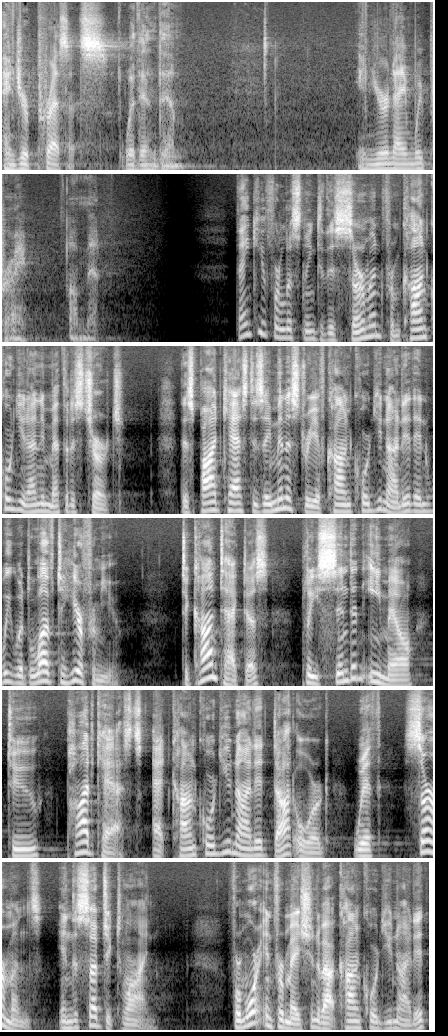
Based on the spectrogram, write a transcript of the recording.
and your presence within them. In your name we pray. Amen. Thank you for listening to this sermon from Concord United Methodist Church. This podcast is a ministry of Concord United, and we would love to hear from you. To contact us, please send an email to podcasts at concordunited.org with sermons in the subject line. For more information about Concord United,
